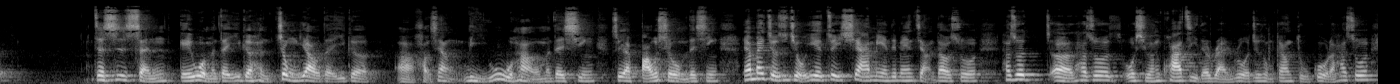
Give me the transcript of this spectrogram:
这是神给我们的一个很重要的一个啊，好像礼物哈，我们的心，所以要保守我们的心。两百九十九页最下面这边讲到说，他说呃，他说我喜欢夸自己的软弱，就是我们刚刚读过了。他说。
